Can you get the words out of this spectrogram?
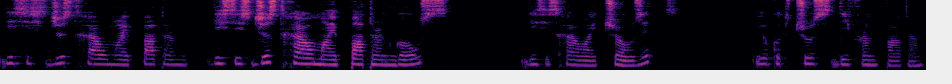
This is just how my pattern, this is just how my pattern goes. This is how I chose it. You could choose different pattern.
